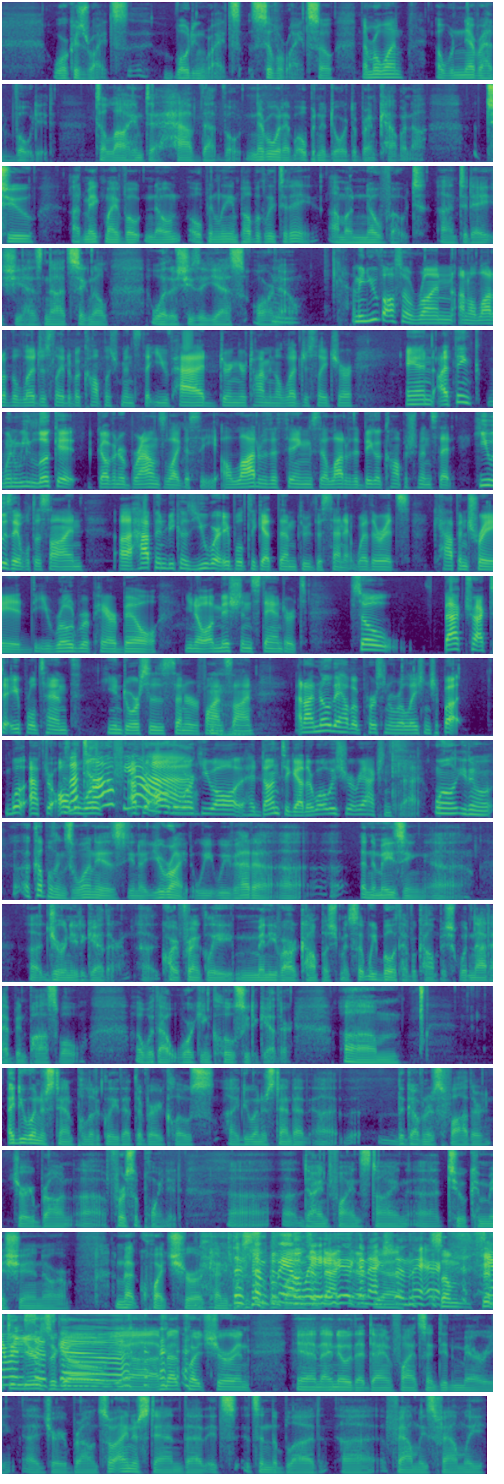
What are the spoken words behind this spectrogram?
workers' rights, voting rights, civil rights. So, number one, I would never have voted to allow him to have that vote. Never would have opened the door to Brent Kavanaugh. Two, I'd make my vote known openly and publicly today. I'm a no vote. Uh, today, she has not signaled whether she's a yes or no. I mean, you've also run on a lot of the legislative accomplishments that you've had during your time in the legislature. And I think when we look at Governor Brown's legacy, a lot of the things, a lot of the big accomplishments that he was able to sign uh, happened because you were able to get them through the Senate, whether it's cap and trade, the road repair bill, you know, emission standards. So backtrack to April 10th, he endorses Senator Feinstein. And I know they have a personal relationship, but well, after all the work, tough? after all the work you all had done together, what was your reaction to that? Well, you know, a couple things. One is, you know, you're right. We we've had a, a an amazing uh, uh, journey together. Uh, quite frankly, many of our accomplishments that we both have accomplished would not have been possible uh, without working closely together. Um, I do understand politically that they're very close. I do understand that uh, the governor's father, Jerry Brown, uh, first appointed uh, uh, Dianne Feinstein uh, to a commission, or I'm not quite sure. a County There's some family back there. connection there. Some San 50 years ago. Yeah, I'm not quite sure. And and I know that Dianne Feinstein did marry uh, Jerry Brown, so I understand that it's it's in the blood. Uh, family's family,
